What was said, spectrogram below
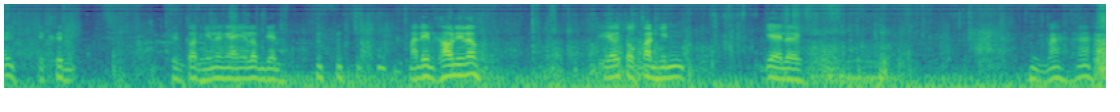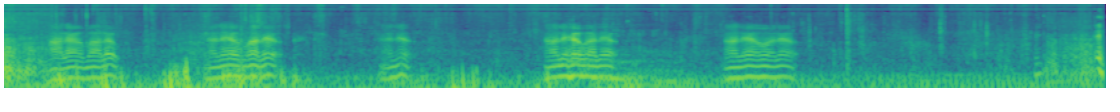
เอ้ยจะ ขึ้น ขึ้นก้อนหินยังไงลมเย็น มาเล่นเขานี่แล้วเดี๋ยวตกก้อนหินแย่เลยมาฮะมาแล้วมาแล้วมาแล้วมาแล้วมาแล้วมาแล้วมาแล้วมาแล้วมาแล้วเฮ้ย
